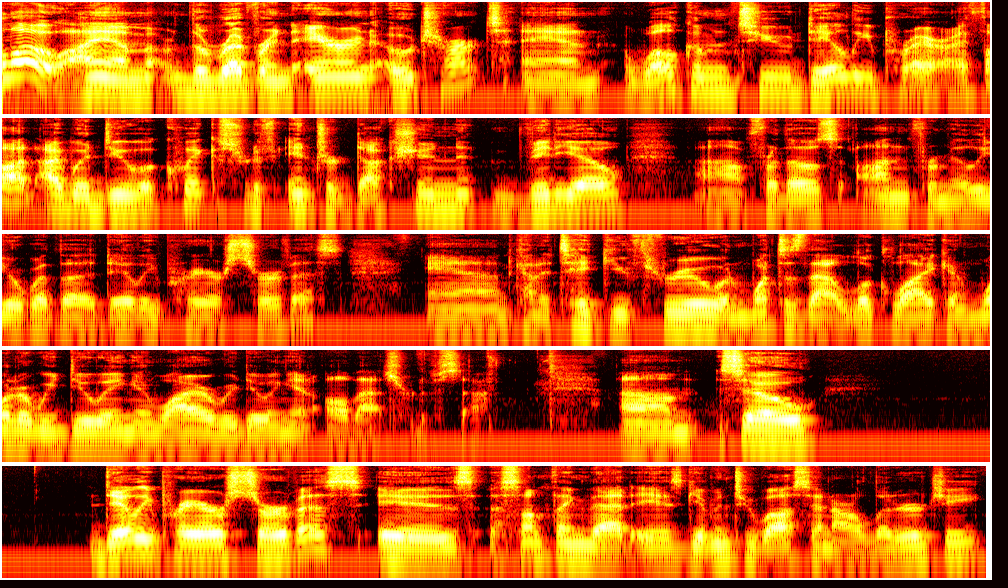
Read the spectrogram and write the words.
Hello, I am the Reverend Aaron Ochart, and welcome to Daily Prayer. I thought I would do a quick sort of introduction video uh, for those unfamiliar with the Daily Prayer service and kind of take you through and what does that look like and what are we doing and why are we doing it, all that sort of stuff. Um, so, daily prayer service is something that is given to us in our liturgy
